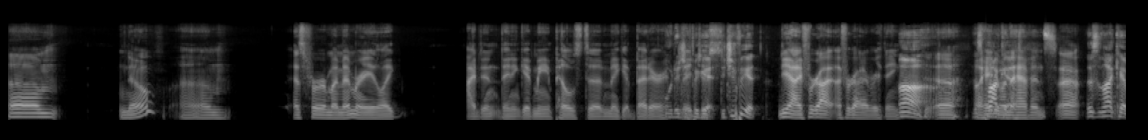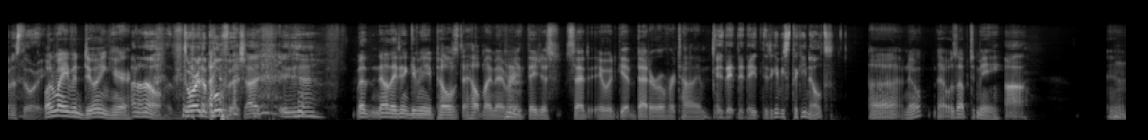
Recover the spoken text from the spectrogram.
Um, no. Um, as for my memory, like I didn't. They didn't give me pills to make it better. Or did you They forget? just- Did you forget? yeah, I forgot. I forgot everything. Ah, uh, this I hate it when that happens. Uh, This is not Kevin's story. what am I even doing here? I don't know. Dory the Bluefish. I, yeah. But no, they didn't give me any pills to help my memory. Hmm. They just said it would get better over time. They, they, they, did they give you sticky notes? Uh, nope, that was up to me. Ah, Yeah. Hmm.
